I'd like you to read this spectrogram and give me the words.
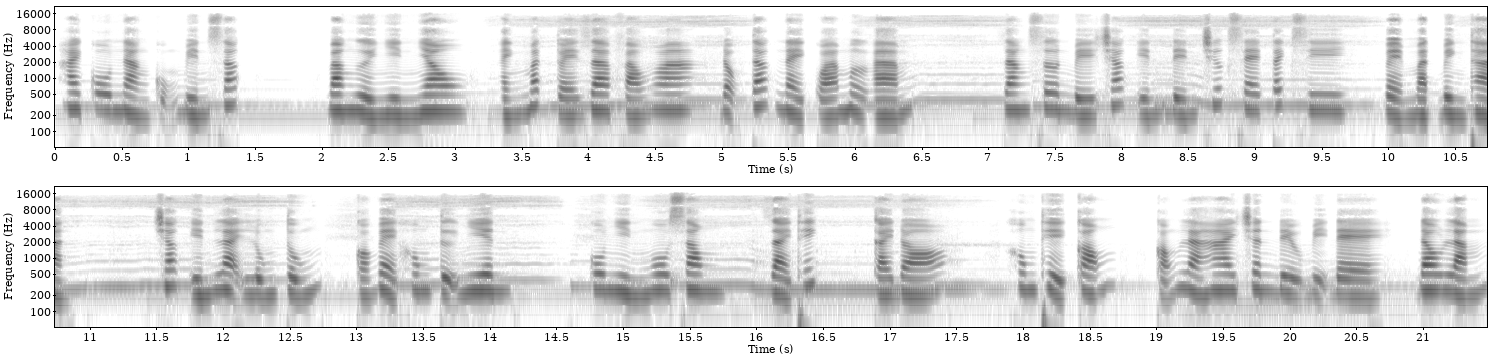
hai cô nàng cũng biến sắc. Ba người nhìn nhau, ánh mắt tóe ra pháo hoa, động tác này quá mờ ám. Giang Sơn bế chắc Yến đến trước xe taxi, vẻ mặt bình thản. Chắc Yến lại lúng túng, có vẻ không tự nhiên. Cô nhìn ngô xong, giải thích, cái đó, không thể cõng, cõng là hai chân đều bị đè, đau lắm.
